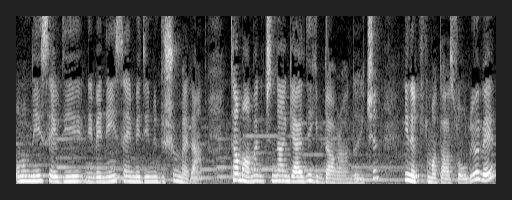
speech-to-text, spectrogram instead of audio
onun neyi sevdiğini ve neyi sevmediğini düşünmeden tamamen içinden geldiği gibi davrandığı için yine tutum hatası oluyor ve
